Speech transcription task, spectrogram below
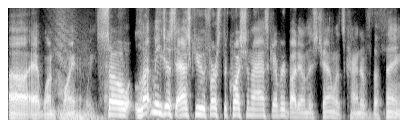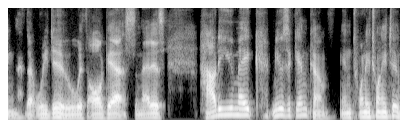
uh, at one point. We so let me just ask you first the question I ask everybody on this channel. It's kind of the thing that we do with all guests, and that is, how do you make music income in 2022?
